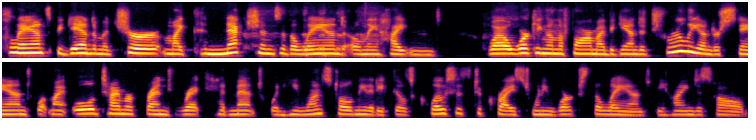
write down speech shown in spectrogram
plants began to mature, my connection to the land only heightened. While working on the farm, I began to truly understand what my old timer friend Rick had meant when he once told me that he feels closest to Christ when he works the land behind his home.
